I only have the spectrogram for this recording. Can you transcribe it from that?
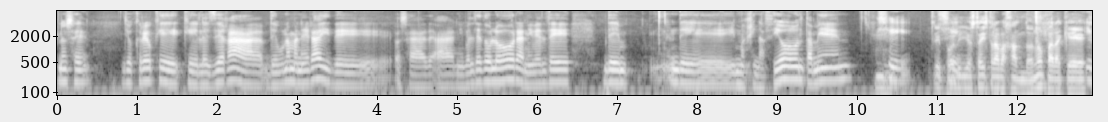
no sé, yo creo que, que, les llega de una manera y de, o sea, a nivel de dolor, a nivel de, de, imaginación también. Sí. Y por ello estáis trabajando, ¿no? Para que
